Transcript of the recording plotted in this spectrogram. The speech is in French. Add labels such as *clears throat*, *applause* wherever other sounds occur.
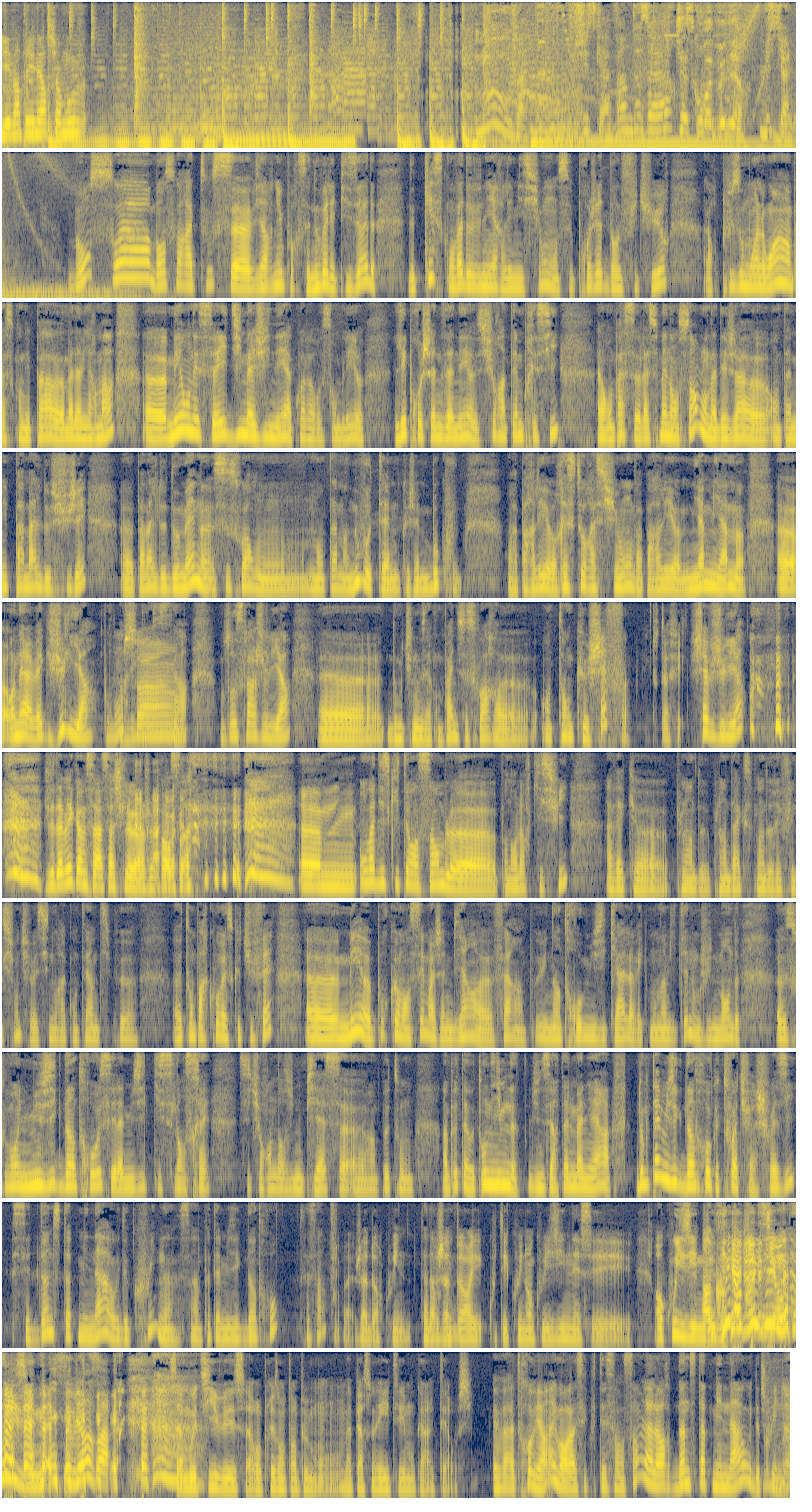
Il est 21h sur Move. Move Jusqu'à 22h. Qu'est-ce qu'on va devenir Luciole. Bonsoir, bonsoir à tous. Euh, bienvenue pour ce nouvel épisode de Qu'est-ce qu'on va devenir L'émission, on se projette dans le futur. Alors plus ou moins loin, hein, parce qu'on n'est pas euh, Madame Irma, euh, mais on essaye d'imaginer à quoi va ressembler les prochaines années sur un thème précis. Alors on passe la semaine ensemble, on a déjà entamé pas mal de sujets, pas mal de domaines. Ce soir, on entame un nouveau thème que j'aime beaucoup. On va parler euh, restauration, on va parler euh, miam miam. Euh, on est avec Julia pour Bonsoir. parler de ça. Bonsoir Julia. Euh, donc tu nous accompagnes ce soir en tant que chef. Tout à fait. Chef Julia. *laughs* je vais t'appeler comme ça, sache-le, hein, je *laughs* pense. *laughs* on va discuter ensemble pendant l'heure qui suit avec plein de plein d'axes, plein de réflexions. Tu vas aussi nous raconter un petit peu euh, ton parcours et ce que tu fais. Euh, mais euh, pour commencer, moi j'aime bien faire un peu une intro musicale avec mon invité. Donc je lui demande souvent une musique d'intro, c'est la musique qui se lancerait si tu rentres dans une pièce, un peu ton, un peu ton hymne d'une certaine manière. Donc ta musique d'intro que toi tu as choisie, c'est Don't Stop Me Now de Queen. C'est un peu ta musique d'intro c'est ça? J'adore Queen. J'adore écouter Queen en cuisine et c'est en cuisine. En, Queen en cuisine. *laughs* c'est bien ça. *laughs* ça motive et ça représente un peu mon, ma personnalité, mon caractère aussi. Et eh bah trop bien. Et ben on va s'écouter ça ensemble. Alors Don't Stop Me Now de Queen.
